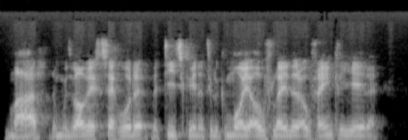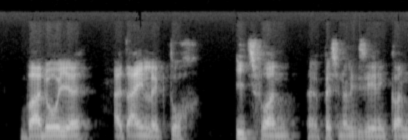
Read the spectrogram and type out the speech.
Maar, er moet wel weer gezegd worden, met Teach kun je natuurlijk een mooie overleden overheen creëren, waardoor je uiteindelijk toch iets van uh, personalisering kan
